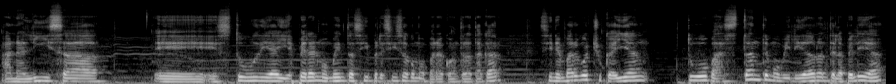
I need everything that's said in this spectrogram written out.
analiza, eh, estudia y espera el momento así preciso como para contraatacar. Sin embargo, Chukayan tuvo bastante movilidad durante la pelea,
